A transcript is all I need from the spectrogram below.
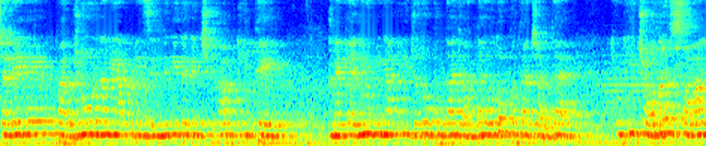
ਚਲੇ ਗਏ, ਪਰ ਜੋ ਉਹਨਾਂ ਨੇ ਆਪਣੀ ਜ਼ਿੰਦਗੀ ਦੇ ਵਿੱਚ ਕੰਮ ਕੀਤੇ, ਮੈਂ ਕਹਿੰਦੀ ਹੁੰਦੀ ਹਾਂ ਕਿ ਜਦੋਂ ਬੰਦਾ ਜਾਂਦਾ ਹੈ, ਉਦੋਂ ਪਤਾ ਚੱਲਦਾ ਹੈ, ਕਿਉਂਕਿ 14 ਸਾਲ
